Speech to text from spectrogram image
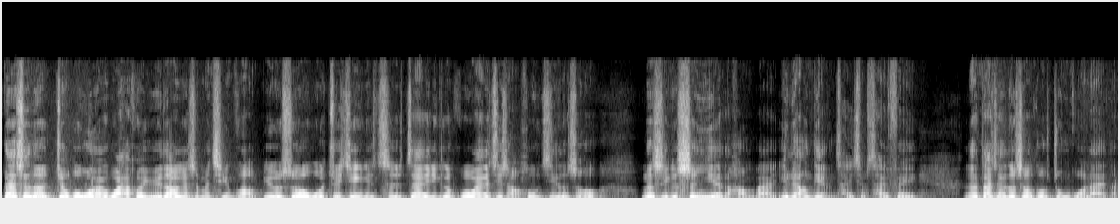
但是呢，就偶尔我还会遇到一个什么情况，比如说我最近一次在一个国外的机场候机的时候，那是一个深夜的航班，一两点才就才飞，呃，大家都知道都是中国来的，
